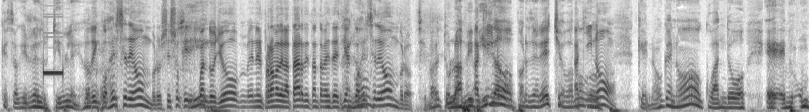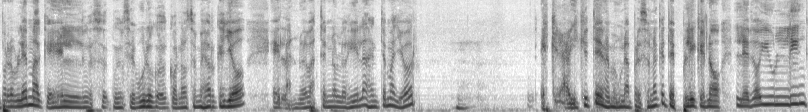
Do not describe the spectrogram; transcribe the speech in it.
que son irreductibles. Lo de encogerse de hombros, eso que cuando yo en el programa de la tarde tantas veces decían encogerse de hombros. Sí, tú lo has vivido por derecho, vamos. Aquí no. Que no, que no. Cuando eh, un problema que él seguro conoce mejor que yo, las nuevas tecnologías y la gente mayor es que hay que tener una persona que te explique, no, le doy un link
